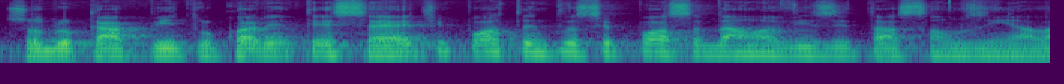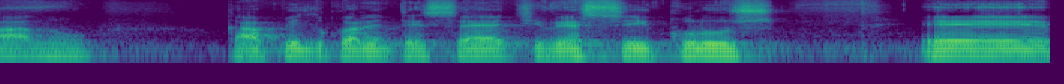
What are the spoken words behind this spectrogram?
sobre o capítulo 47, importante que você possa dar uma visitaçãozinha lá no capítulo 47, versículos é,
